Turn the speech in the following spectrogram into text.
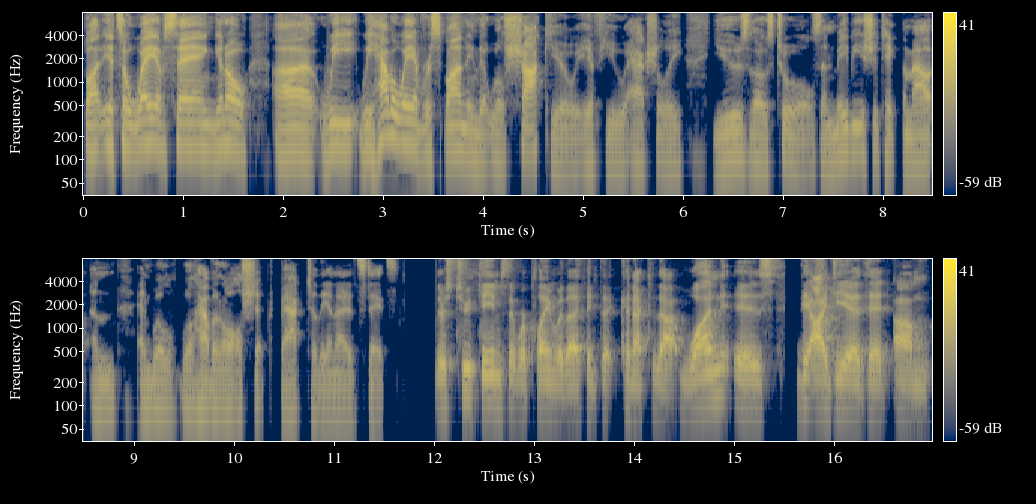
but it's a way of saying, you know, uh, we we have a way of responding that will shock you if you actually use those tools, and maybe you should take them out, and and we'll we'll have it all shipped back to the United States. There's two themes that we're playing with, I think, that connect to that. One is the idea that um,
